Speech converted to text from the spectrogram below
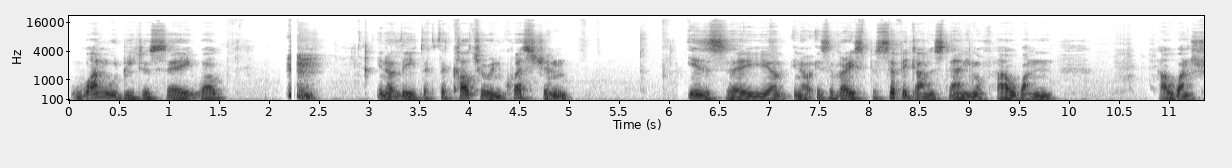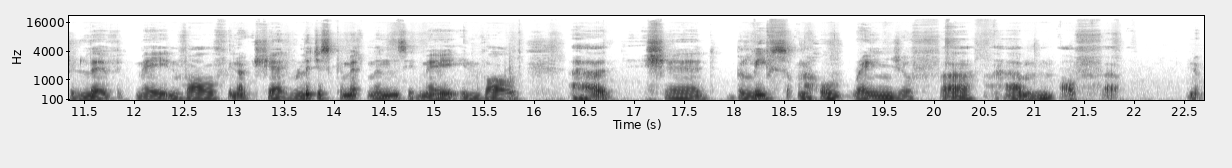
One would be to say, well, you know, the, the, the, culture in question is a um, you know is a very specific understanding of how one how one should live. It may involve you know shared religious commitments. It may involve uh, shared beliefs on a whole range of uh, um, of uh, you know,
